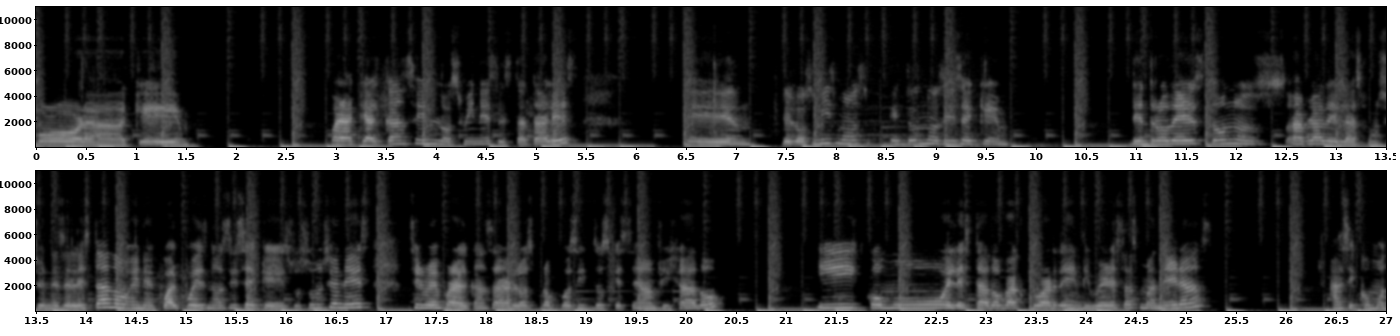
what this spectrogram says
para que, para que alcancen los fines estatales eh, de los mismos. Entonces nos dice que dentro de esto nos habla de las funciones del Estado, en el cual pues nos dice que sus funciones sirven para alcanzar los propósitos que se han fijado y cómo el Estado va a actuar en diversas maneras, así como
